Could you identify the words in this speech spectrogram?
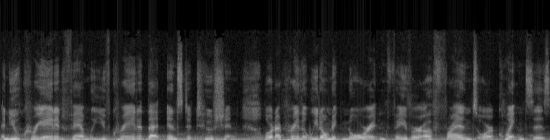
and you've created family. You've created that institution. Lord, I pray that we don't ignore it in favor of friends or acquaintances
